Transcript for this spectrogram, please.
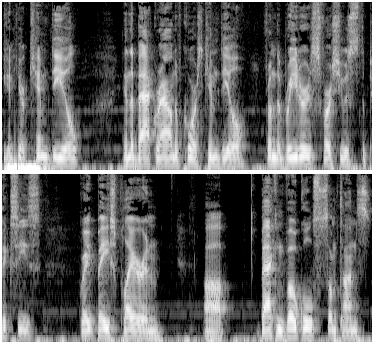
you can hear Kim Deal in the background. Of course, Kim Deal from the Breeders. First, she was the Pixies, great bass player and uh, backing vocals. Sometimes,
